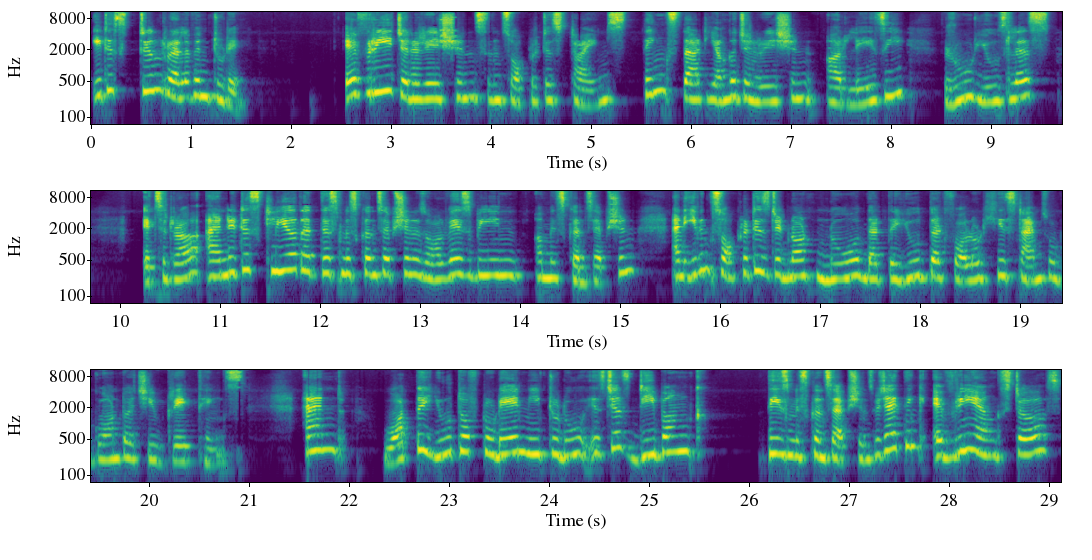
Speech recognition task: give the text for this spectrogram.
it is still relevant today. Every generation since Socrates' times thinks that younger generation are lazy, rude, useless, etc. And it is clear that this misconception has always been a misconception. And even Socrates did not know that the youth that followed his times would go on to achieve great things. And what the youth of today need to do is just debunk these misconceptions, which I think every youngsters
